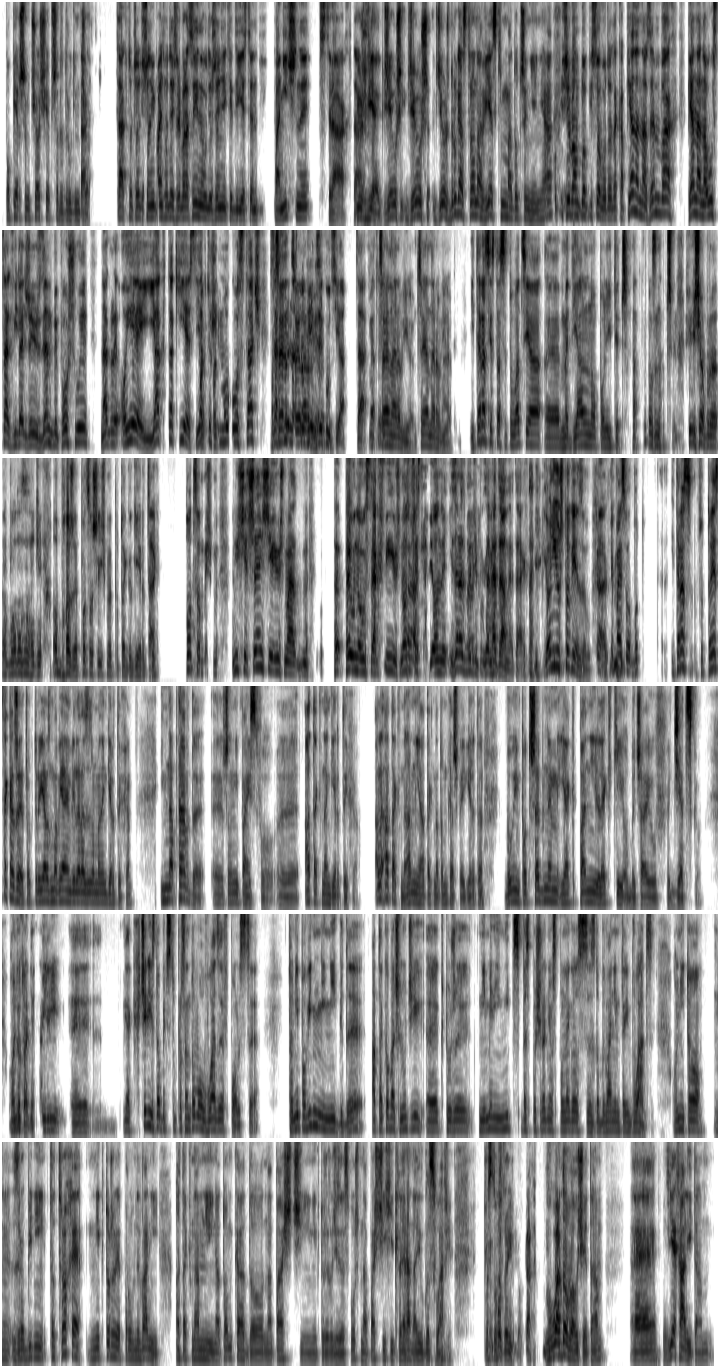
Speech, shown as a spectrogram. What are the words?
po pierwszym ciosie przed drugim tak. ciosem. Tak, to, to, szanowni państwo, to jest rewelacyjne uderzenie, kiedy jest ten paniczny strach. Tak. Już wie, gdzie już, gdzie, już, gdzie już druga strona wie, z kim ma do czynienia. Opiszę wam to opisowo, to taka piana na zębach, piana na ustach, widać, że już zęby poszły, nagle ojej, jak tak jest, jak to się mogło stać, za chwilę nastąpi ja egzekucja. Tak. Co ja narobiłem, co ja narobiłem. Tak. I teraz jest ta sytuacja e, medialno-polityczna, to znaczy Ziobro było na zasadzie, o Boże, po co szliśmy po tego Giertych? Tak. Po co myśmy... Już się trzęsie, już ma pełno usta krwi, już nos tak. przestawiony i zaraz tak. będzie pozamiatane, tak. tak. I oni już to wiedzą. Tak. Wiecie Państwo, bo i teraz to jest taka rzecz, o której ja rozmawiałem wiele razy z Romanem Giertychem. Im naprawdę, e, szanowni państwo, e, atak na Giertycha, ale atak na mnie, atak na Tomka Szwajgierta był im potrzebnym jak pani lekkiej obyczajów dziecko. Oni Dokładnie. Chcieli, e, jak chcieli zdobyć stuprocentową władzę w Polsce, to nie powinni nigdy atakować ludzi, e, którzy nie mieli nic bezpośrednio wspólnego ze zdobywaniem tej władzy. Oni to e, zrobili, to trochę niektórzy porównywali atak na mnie i na Tomka do napaści, niektórzy ludzie ze służb, napaści Hitlera na Jugosławię. Po prostu władował się tam, wjechali tam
